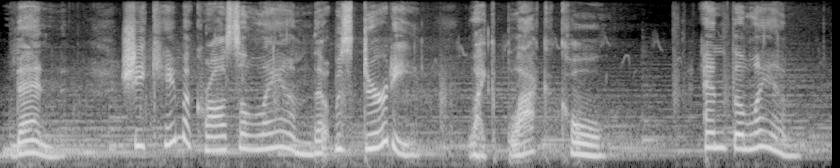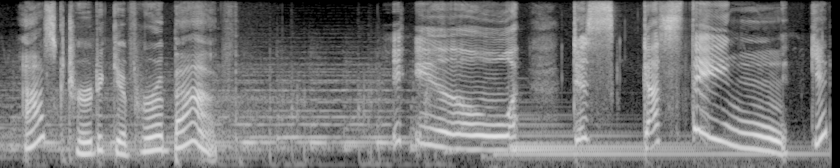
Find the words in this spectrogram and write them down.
Then she came across a lamb that was dirty, like black coal. And the lamb asked her to give her a bath. Ew. Disgusting. Get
